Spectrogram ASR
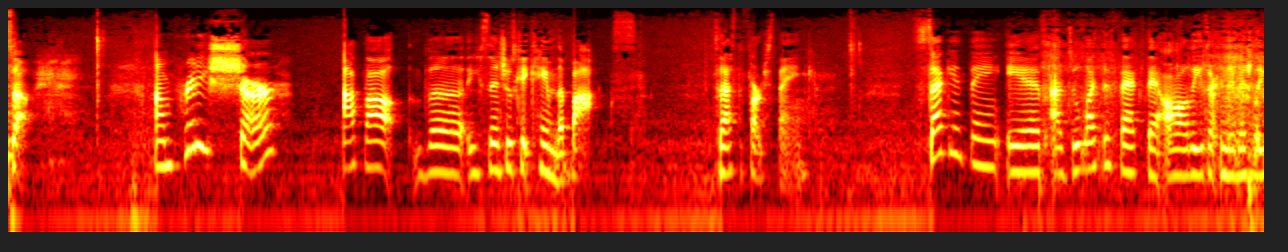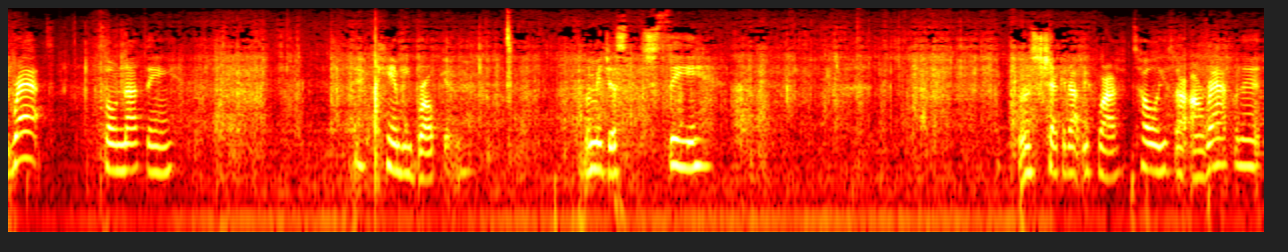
So, I'm pretty sure I thought the essentials kit came in the box. So that's the first thing. Second thing is I do like the fact that all these are individually wrapped so nothing can be broken. Let me just see. Let's check it out before I totally start unwrapping it.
